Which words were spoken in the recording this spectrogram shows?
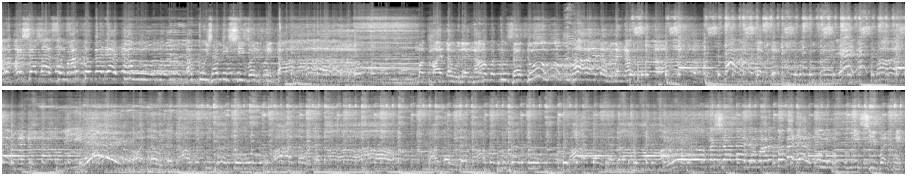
अरे कशाला असं मारतो गाड्या तू? तुझ्या विषयी वर्तिता मग घालवलं नाव तुझं तू? घालवलं नाव. घालवलं नाव तुझं रे. घालवलं नाव घालवलं नाव तुझं तू? घालवलं नाव. घालवलं नाव नाव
